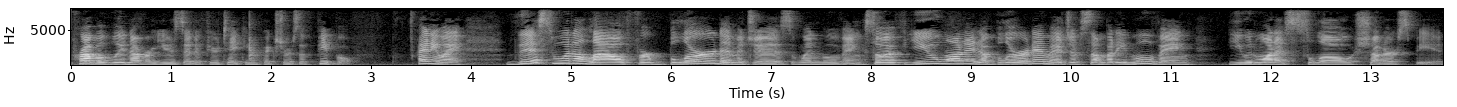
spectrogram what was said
probably never use it if you're taking pictures of people. Anyway, this would allow for blurred images when moving. So if you wanted a blurred image of somebody moving, you would want a slow shutter speed.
